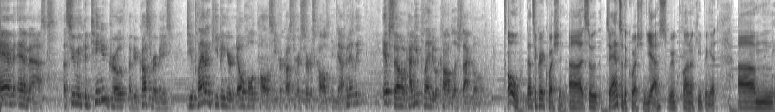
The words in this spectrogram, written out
Cam M asks, assuming continued growth of your customer base, do you plan on keeping your no-hold policy for customer service calls indefinitely? If so, how do you plan to accomplish that goal? Oh, that's a great question. Uh, so to answer the question, yes, we plan on keeping it. Um,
